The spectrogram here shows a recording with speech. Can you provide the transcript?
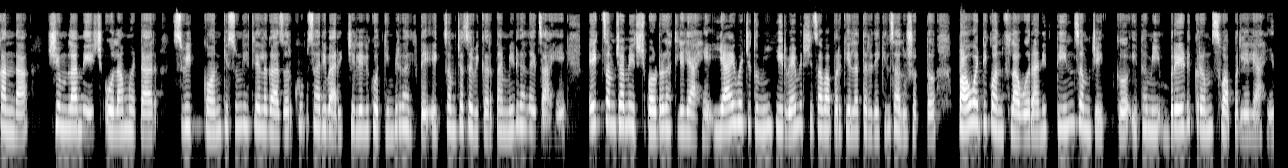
कांदा शिमला मिर्च ओला मटार स्वीट कॉर्न किसून घेतलेलं गाजर खूप सारी बारीक चिरलेली कोथिंबीर घालते. एक चमचा चवीकरता मीठ घालायचं आहे. एक चमचा मिरची पावडर घातलेली आहे. याऐवजी तुम्ही हिरव्या मिरचीचा वापर केला तरी देखील चालू शकतं. पाव वाटी कॉर्नफ्लावर आणि तीन चमचे इतकं इथं मी ब्रेड क्रम्स वापरलेले आहेत.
